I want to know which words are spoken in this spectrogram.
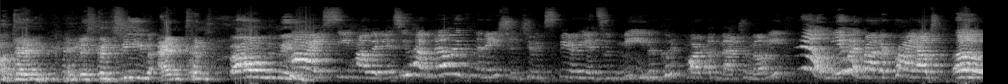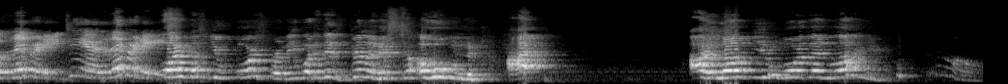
Again, you misconceive and confound me. I see how it is. You have no inclination to experience with me the good part of matrimony. No, you had rather cry out, Oh, liberty, dear liberty! Why must you force from me what it is villainous to own? I, I love you more than life. Oh. Oh.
